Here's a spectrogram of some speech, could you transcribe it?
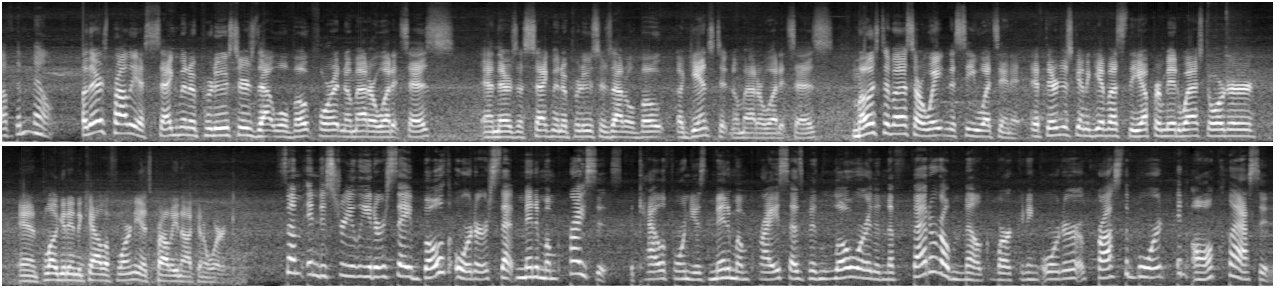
of the milk. There's probably a segment of producers that will vote for it no matter what it says and there's a segment of producers that will vote against it no matter what it says. Most of us are waiting to see what's in it. If they're just going to give us the upper Midwest order and plug it into California, it's probably not going to work. Some industry leaders say both orders set minimum prices. But California's minimum price has been lower than the federal milk marketing order across the board in all classes.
